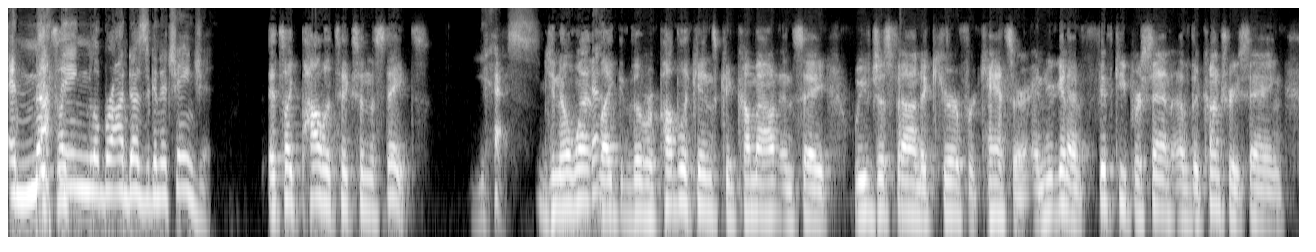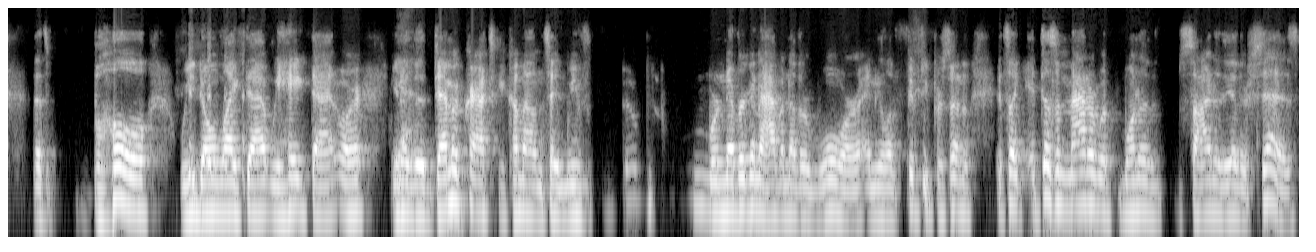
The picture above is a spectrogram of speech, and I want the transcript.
and nothing like, LeBron does is going to change it. It's like politics in the states. Yes. You know what? Yeah. Like the Republicans could come out and say, "We've just found a cure for cancer," and you're going to have 50% of the country saying, "That's bull. We don't like that. We hate that." Or you yeah. know, the Democrats could come out and say, "We've we're never going to have another war and you'll have 50% of it's like it doesn't matter what one side or the other says.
